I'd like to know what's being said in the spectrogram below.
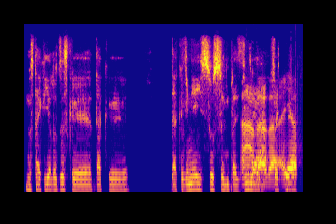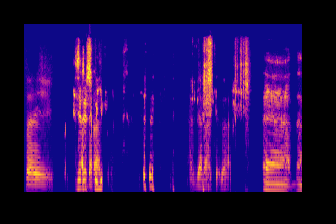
Nu stai că el a zis că dacă, dacă vine Iisus în Brazilia... Ah, da, da, făcea... asta e aberație. aberație, da. Uh, da.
